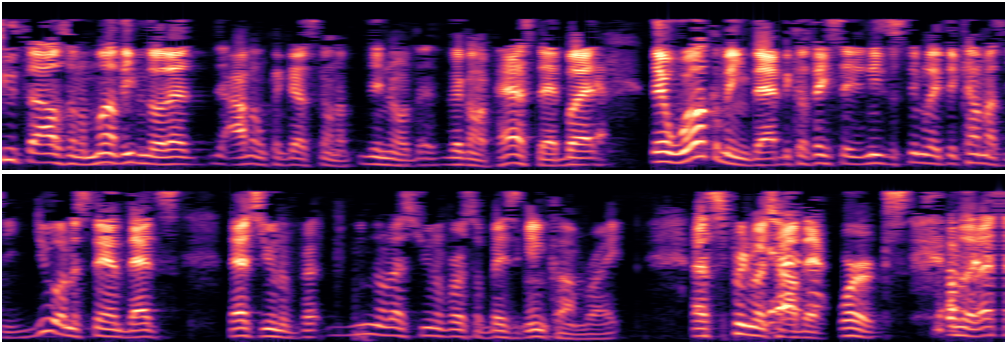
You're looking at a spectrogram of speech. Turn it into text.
two thousand a month, even though that I don't think that's gonna, you know, they're gonna pass that. But Yeah. they're welcoming that because they say it needs to stimulate the economy. You do understand that's that's univer- you know that's universal basic income, right? That's pretty much how that works. I'm like,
